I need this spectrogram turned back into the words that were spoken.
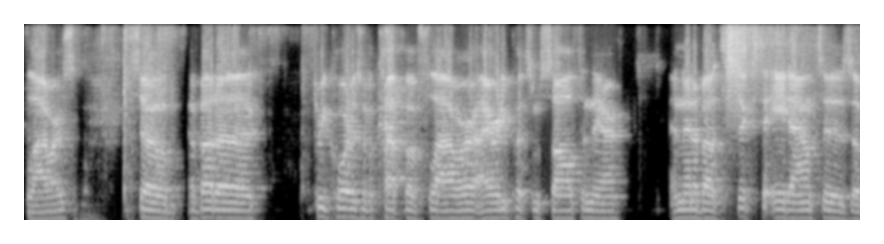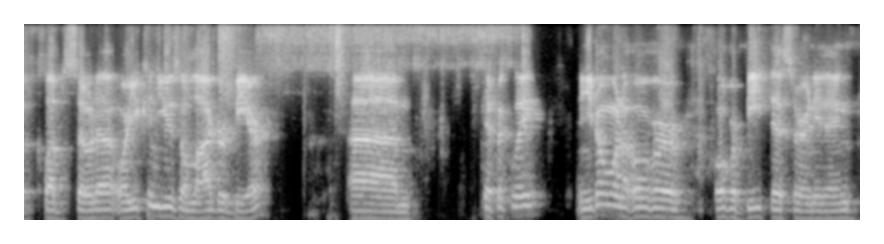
flowers. So about a three quarters of a cup of flour. I already put some salt in there and then about six to eight ounces of club soda, or you can use a lager beer, um, typically. And you don't want to over overbeat this or anything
